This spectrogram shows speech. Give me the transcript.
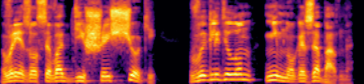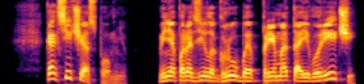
врезался в обвисшие щеки, выглядел он немного забавно. Как сейчас помню, меня поразила грубая прямота его речи,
